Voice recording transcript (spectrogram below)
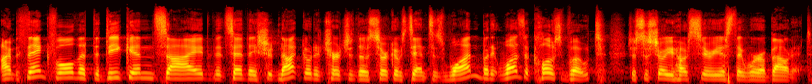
I'm thankful that the deacon side that said they should not go to church in those circumstances won, but it was a close vote, just to show you how serious they were about it.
